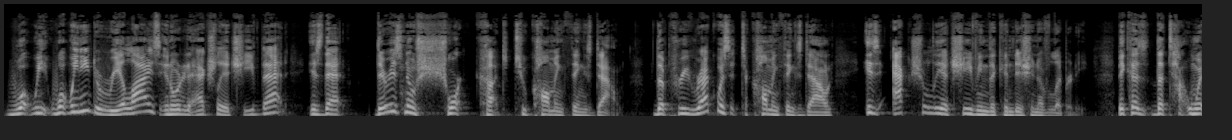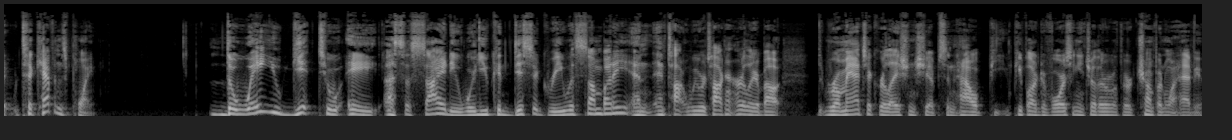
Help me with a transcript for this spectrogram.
What we what we need to realize in order to actually achieve that is that there is no shortcut to calming things down. The prerequisite to calming things down is actually achieving the condition of liberty. Because the to, to Kevin's point, the way you get to a, a society where you can disagree with somebody, and, and talk, we were talking earlier about romantic relationships and how pe- people are divorcing each other with or Trump and what have you.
